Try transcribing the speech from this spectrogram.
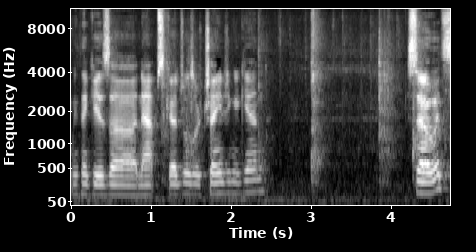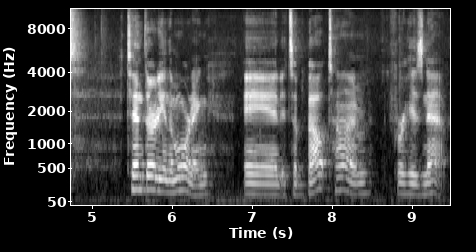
We think his uh, nap schedules are changing again. So it's 10:30 in the morning, and it's about time for his nap.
